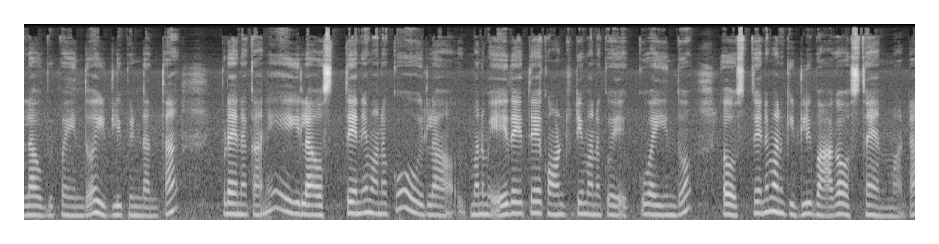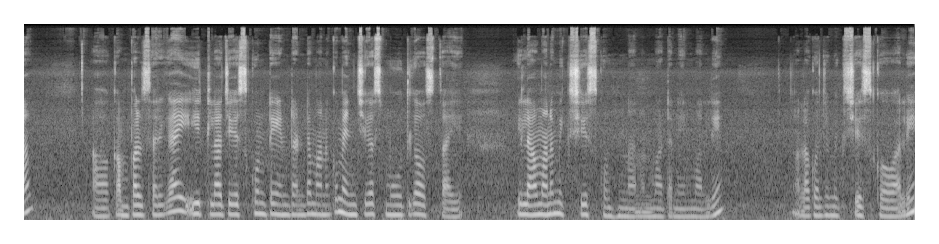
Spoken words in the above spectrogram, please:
ఎలా ఉబ్బిపోయిందో ఇడ్లీ పిండి అంతా ఎప్పుడైనా కానీ ఇలా వస్తేనే మనకు ఇలా మనం ఏదైతే క్వాంటిటీ మనకు ఎక్కువ అయ్యిందో వస్తేనే మనకి ఇడ్లీ బాగా వస్తాయి అన్నమాట కంపల్సరిగా ఇట్లా చేసుకుంటే ఏంటంటే మనకు మంచిగా స్మూత్గా వస్తాయి. ఇలా మనం మిక్స్ చేసుకుంటున్నాను అనమాట నేను మళ్ళీ. అలా కొంచెం మిక్స్ చేసుకోవాలి.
